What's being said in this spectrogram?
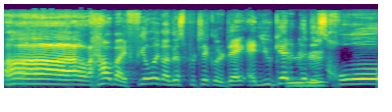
ah, how am I feeling on this particular day? And you get into this whole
